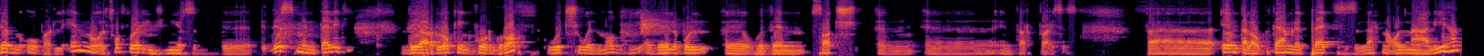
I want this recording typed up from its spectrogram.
turnover لأنه ال software engineers by this mentality they are looking for growth which will not be available uh, within such um, uh, enterprises فانت لو بتعمل ال practices اللي إحنا قلنا عليها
